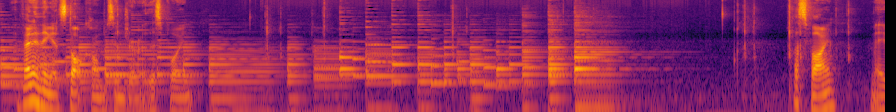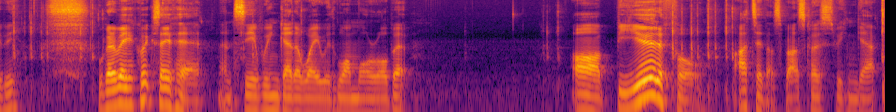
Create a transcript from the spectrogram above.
If anything, it's Stockholm Syndrome at this point. That's fine, maybe. We're going to make a quick save here and see if we can get away with one more orbit. Oh, beautiful. I'd say that's about as close as we can get.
